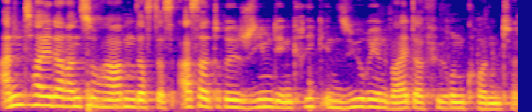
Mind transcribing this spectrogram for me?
Anteil daran zu haben, dass das Assad-Regime den Krieg in Syrien weiterführen konnte.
